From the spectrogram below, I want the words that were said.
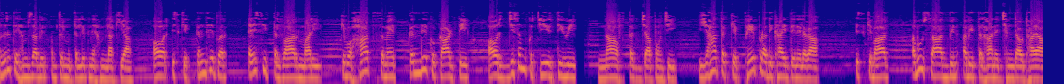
حضرت حمزہ بن عبد المطلب نے حملہ کیا اور اس کے کندھے پر ایسی تلوار ماری کہ وہ ہاتھ سمیت کندھے کو کاٹتی اور جسم کو چیرتی ہوئی ناف تک جا پہنچی۔ یہاں تک کہ پھیپڑا دکھائی دینے لگا۔ اس کے بعد ابو سعد بن ابی طلحہ نے جھنڈا اٹھایا۔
